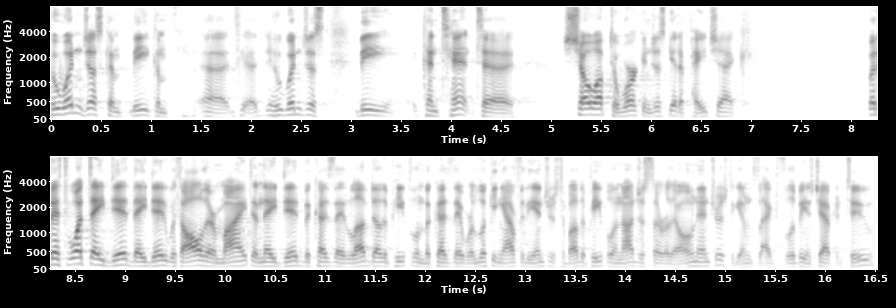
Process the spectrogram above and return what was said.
who wouldn't just be uh, who wouldn't just be content to show up to work and just get a paycheck. But if what they did, they did with all their might, and they did because they loved other people and because they were looking out for the interest of other people and not just their, their own interest, again, like Philippians chapter 2.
